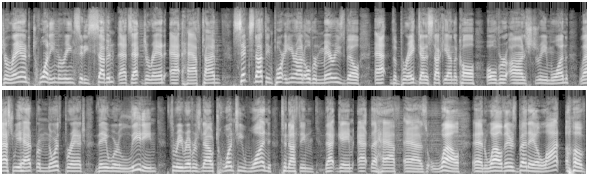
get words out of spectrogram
Durand 20, Marine City 7. That's at Durand at halftime. 6 0 Port Huron over Marysville at the break. Dennis Stuckey on the call over on Stream 1. Last we had from North Branch, they were leading Three Rivers now 21 to nothing that game at the half as well. And well, there's been a lot of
